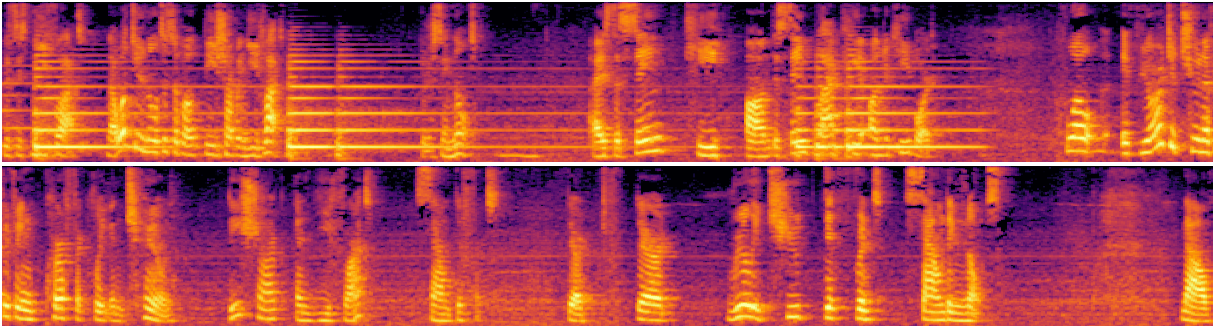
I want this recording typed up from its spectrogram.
this is B flat. Now, what do you notice about D sharp and E flat? They're the same note. Uh, it's the same key on the same black key on your keyboard. Well, if you are to tune everything perfectly in tune, D sharp and E flat sound different. They're they're really two different sounding notes. Now,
